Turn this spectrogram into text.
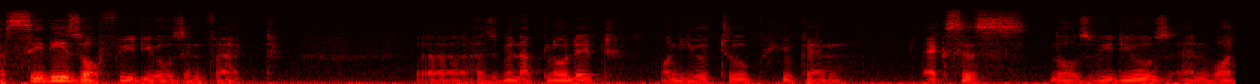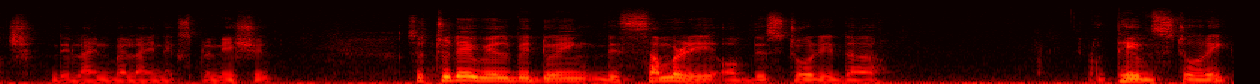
a series of videos in fact uh, has been uploaded on YouTube. You can access those videos and watch the line by line explanation. So today we'll be doing the summary of this story the thieves story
